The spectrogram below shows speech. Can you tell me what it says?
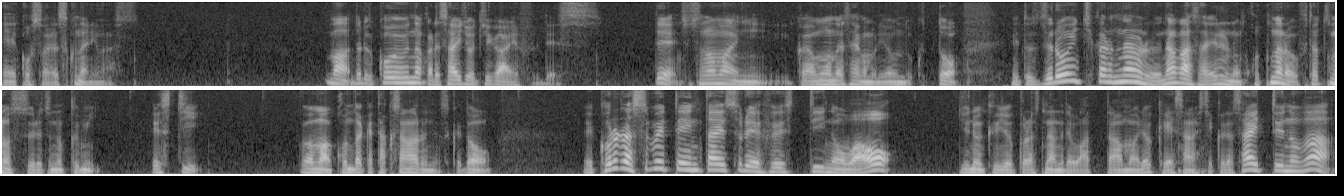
えー、コストが安くなります。まあ、だけどこういう中で最小値が F です。で、その前に一回問題最後まで読んどくと、えっ、ー、と、01からなる長さ L の異なる2つの数列の組、ST はまあこんだけたくさんあるんですけど、これらすべてに対する FST の和を10の9乗プラス7で割った余りを計算してくださいというのが、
